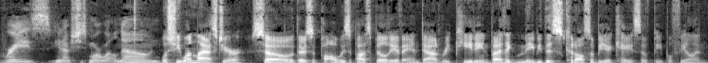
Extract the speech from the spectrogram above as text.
raise? You know, she's more well known. Well, she won last year, so there's a, always a possibility of Ann Dowd repeating. But I think maybe this could also be a case of people feeling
